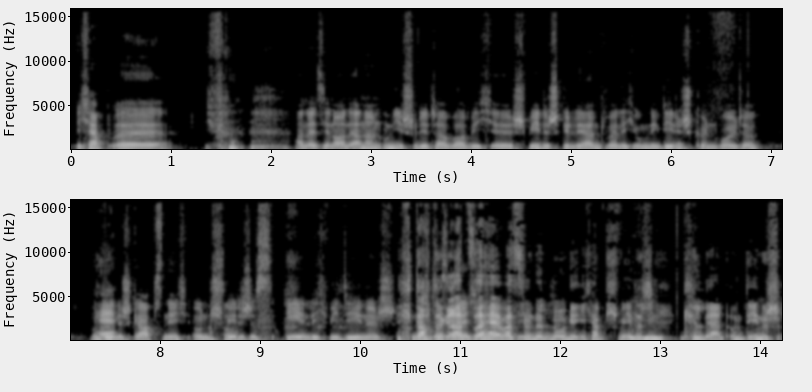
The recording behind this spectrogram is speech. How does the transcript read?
Ich habe, äh, ich, als ich noch an der anderen Uni studiert habe, habe ich äh, Schwedisch gelernt, weil ich unbedingt Dänisch können wollte. Und Hä? Dänisch gab es nicht. Und so. Schwedisch ist ähnlich wie Dänisch. Ich dachte gerade so, hä, was für eine Logik. Logik. Ich habe Schwedisch gelernt, um Dänisch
